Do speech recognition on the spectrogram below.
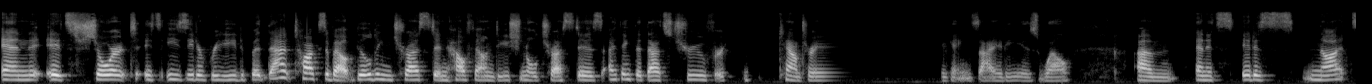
and it's short, it's easy to read, but that talks about building trust and how foundational trust is. I think that that's true for countering anxiety as well. Um, and it's it is not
